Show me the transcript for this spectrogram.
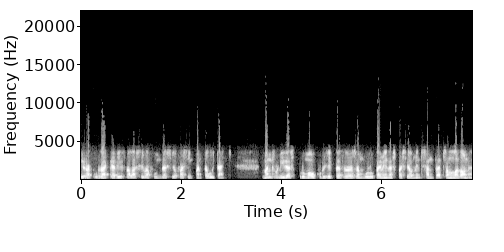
i recordar que des de la seva fundació fa 58 anys, Mans Unides promou projectes de desenvolupament especialment centrats en la dona,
